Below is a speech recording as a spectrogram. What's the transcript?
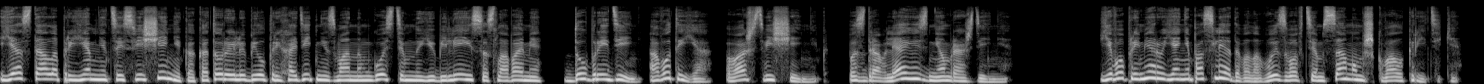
Я стала преемницей священника, который любил приходить незваным гостям на юбилеи со словами «Добрый день, а вот и я, ваш священник. Поздравляю с днем рождения». Его примеру я не последовала, вызвав тем самым шквал критики.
